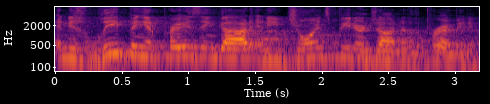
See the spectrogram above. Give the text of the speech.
and he's leaping and praising God, and he joins Peter and John into the prayer meeting.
